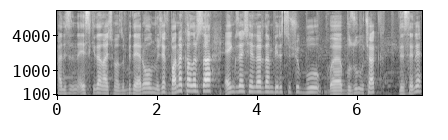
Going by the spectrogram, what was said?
hani sizin eskiden açmanızın bir değeri olmayacak. Bana kalırsa en güzel şeylerden birisi şu bu e, buzul uçak deseni.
